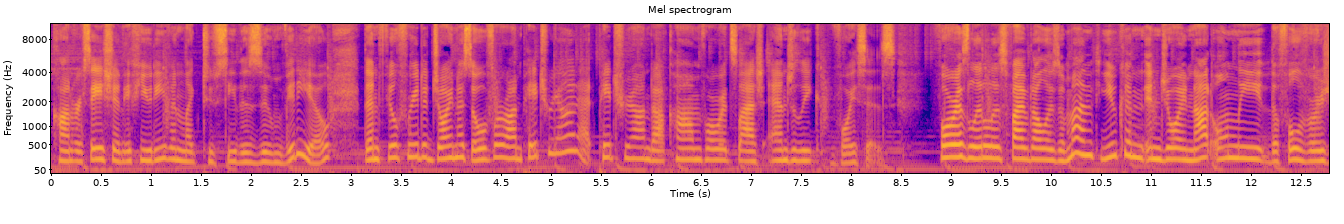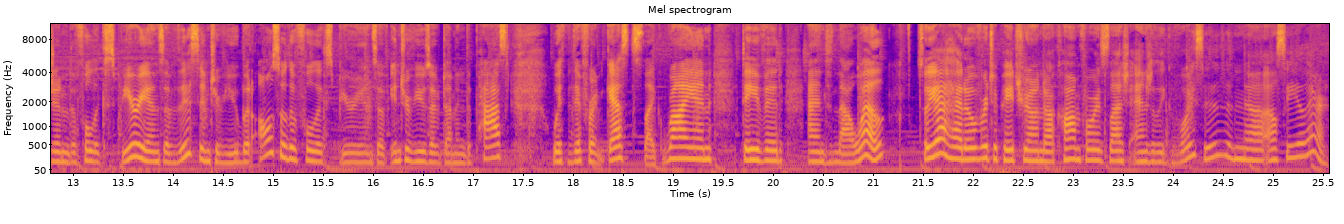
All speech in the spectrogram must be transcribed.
conversation, if you'd even like to see the Zoom video, then feel free to join us over on Patreon at patreon.com forward slash Angelique Voices. For as little as $5 a month, you can enjoy not only the full version, the full experience of this interview, but also the full experience of interviews I've done in the past with different guests like Ryan, David, and Nawel. So, yeah, head over to patreon.com forward slash Angelique Voices, and uh, I'll see you there.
